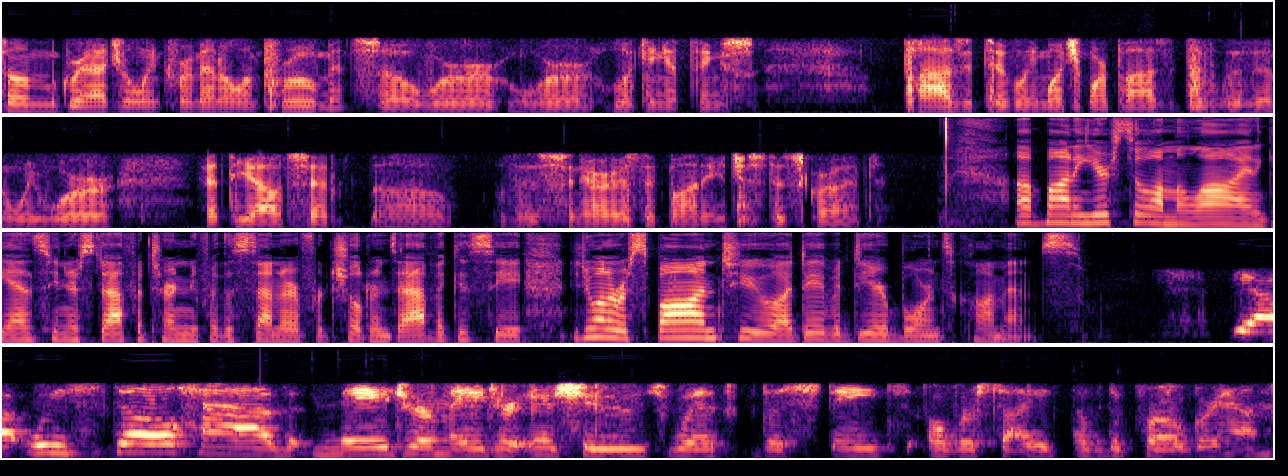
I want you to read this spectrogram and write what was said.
some gradual incremental improvements, so we're we're looking at things positively, much more positively than we were at the outset. Uh, the scenarios that Bonnie just described. Uh, Bonnie, you're still on the line. Again, senior staff attorney for the Center for Children's Advocacy. Did you want to respond to uh, David Dearborn's comments? Yeah, we still have major, major issues with the state's oversight of the program.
